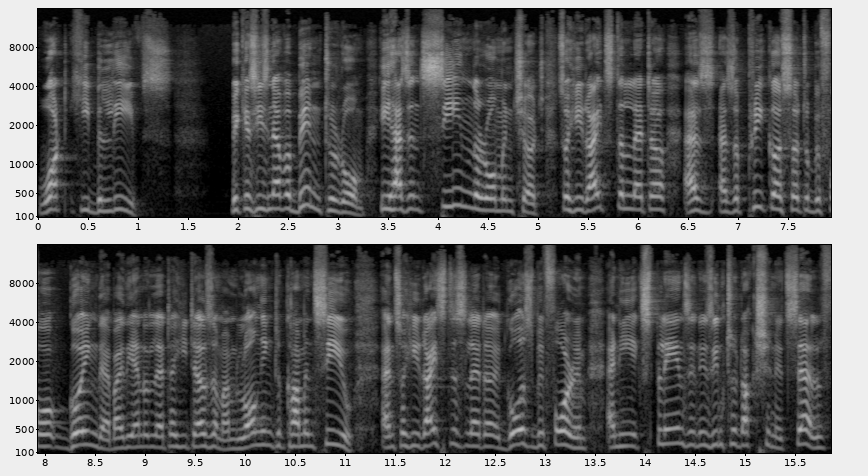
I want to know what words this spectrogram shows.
what he believes because he's never been to Rome. He hasn't seen the Roman church. So he writes the letter as, as a precursor to before going there. By the end of the letter, he tells him, I'm longing to come and see you. And so he writes this letter, it goes before him, and he explains in his introduction itself,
